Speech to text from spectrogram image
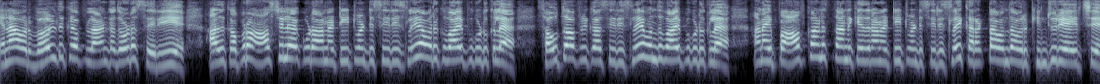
ஏன்னா அவர் வேர்ல்டு கப் விளையாண்டதோட சரி அதுக்கப்புறம் ஆஸ்திரேலியா கூட ஆன டி ட்வெண்ட்டி சீரீஸ்லயும் அவருக்கு வாய்ப்பு கொடுக்கல. சவுத் ஆப்பிரிக்கா சீரீஸ்லயே வந்து வாய்ப்பு கொடுக்கல. ஆனால் இப்போ ஆப்கானிஸ்தானுக்கு எதிரான டி டுவெண்ட்டி சீரீஸ்ல கரெக்டாக வந்து அவருக்கு இன்ஜுரி ஆயிடுச்சு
